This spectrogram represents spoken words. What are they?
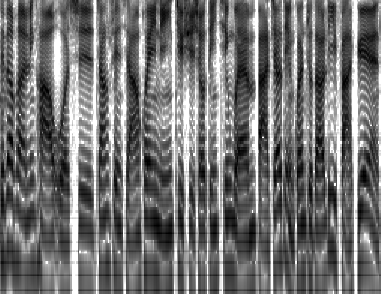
听众朋友您好，我是张顺祥，欢迎您继续收听新闻，把焦点关注到立法院。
